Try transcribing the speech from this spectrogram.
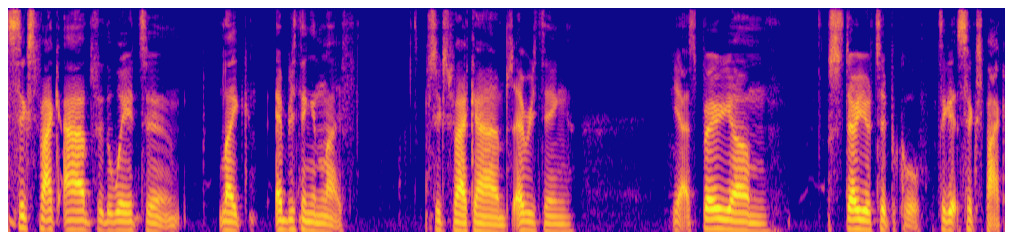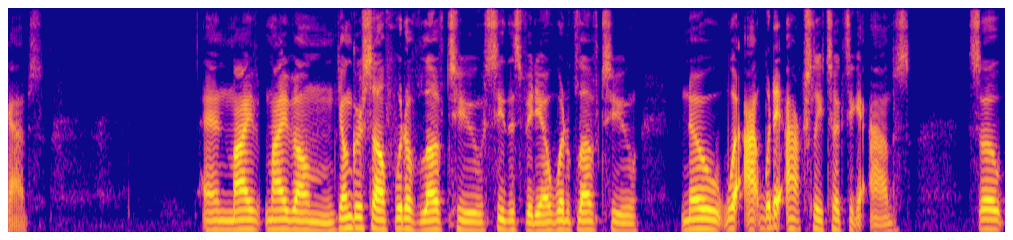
six pack abs were the way to like everything in life. Six pack abs, everything. Yeah, it's very um stereotypical to get six pack abs. And my my um younger self would have loved to see this video, would have loved to know what what it actually took to get abs. So,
